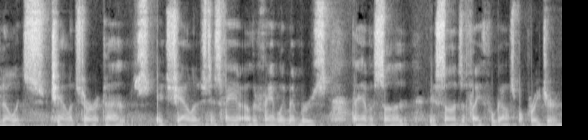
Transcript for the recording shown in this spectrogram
know, it's challenged her at times. It's challenged his fa- other family members. They have a son. His son's a faithful gospel preacher,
